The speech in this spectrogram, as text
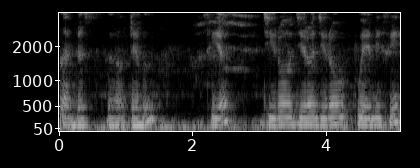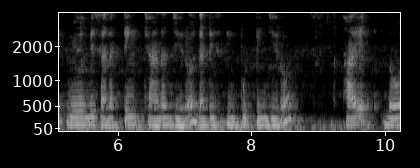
Address uh, table here 0 0 0 to abc we will be selecting channel 0 that is input pin 0 high low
